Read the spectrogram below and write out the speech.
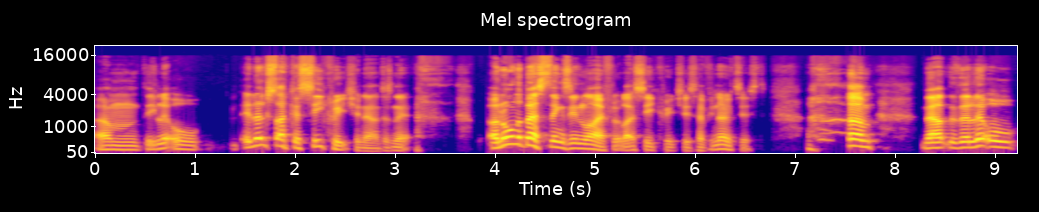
Um, the little. It looks like a sea creature now, doesn't it? and all the best things in life look like sea creatures. Have you noticed? um, now the, the, little,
